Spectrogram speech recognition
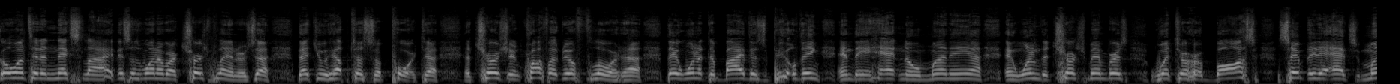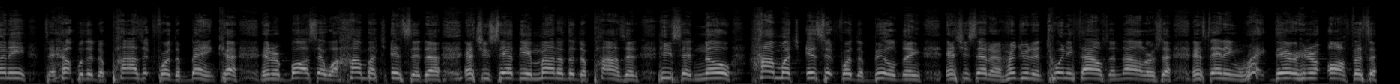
Go on to the next slide. This is one of our church planners uh, that you helped to support. Uh, a church in Crawfordville, Florida. They wanted to buy this building and they had no money. Uh, and one of the church members went to her boss simply to ask money to help with a deposit for the bank. Uh, and her boss said, Well, how much is it? Uh, and she said, The amount of the deposit. He said, No, how much is it for the building? And she said, $120,000. Uh, and standing right there in her office, uh,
